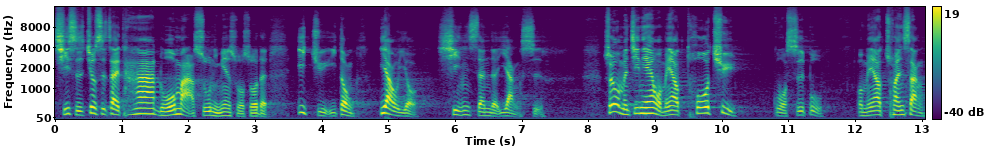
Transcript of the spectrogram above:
其实就是在他罗马书里面所说的，一举一动要有新生的样式。所以，我们今天我们要脱去裹尸布，我们要穿上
